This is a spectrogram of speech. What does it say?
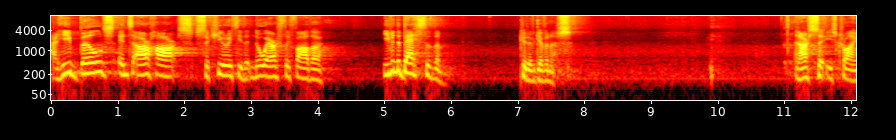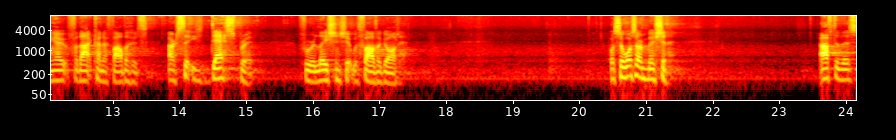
And He builds into our hearts security that no earthly father, even the best of them, could have given us. And our city's crying out for that kind of fatherhood. Our city's desperate for relationship with Father God. Well, so, what's our mission? After this,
